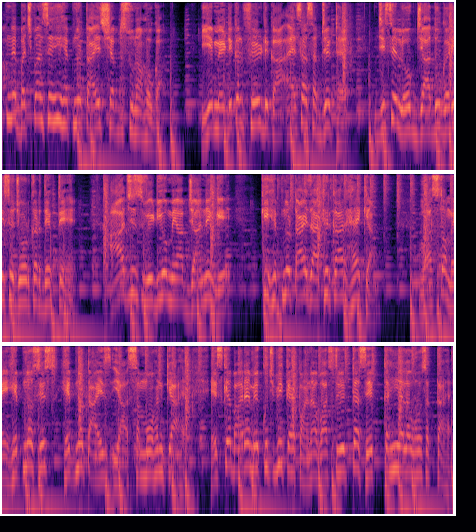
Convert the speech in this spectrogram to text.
आपने बचपन से ही हिप्नोटाइज शब्द सुना होगा। ये मेडिकल फ़ील्ड का ऐसा सब्जेक्ट है, जिसे लोग जादूगरी से जोड़कर देखते हैं। आज इस वीडियो में आप जानेंगे कि हिप्नोटाइज आखिरकार है क्या। वास्तव में हिप्नोसिस हिप्नोटाइज या सम्मोहन क्या है? इसके बारे में कुछ भी कह पाना वास्तविकता से कहीं अलग हो सकता है।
